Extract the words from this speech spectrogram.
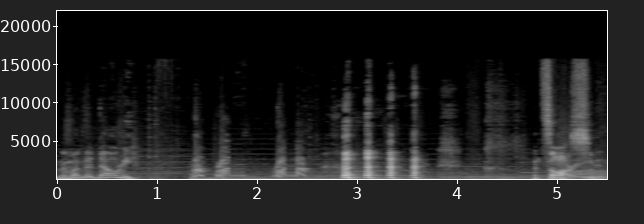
Look at the doggy. That's awesome.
